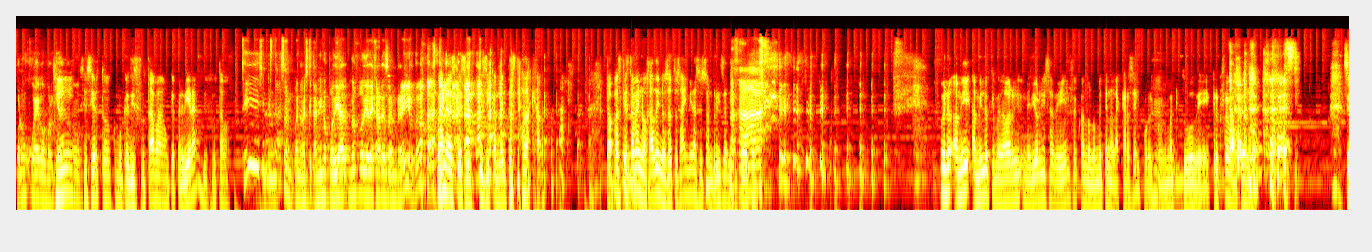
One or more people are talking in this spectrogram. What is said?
Por un juego, porque era Sí, como. sí, es cierto. Como que disfrutaba, aunque perdiera, disfrutaba. Sí, siempre Ujú. estaba son. Bueno, es que también no podía, no podía dejar de sonreír, ¿no? Bueno, es que sí, físicamente estaba cabrón. Capaz que estaba enojado y nosotros, ay, mira su sonrisa. Ajá. Bueno, a mí, a mí lo que me, daba, me dio risa de él fue cuando lo meten a la cárcel por el problema que tuvo de, creo que fue evasión, ¿no? sí,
